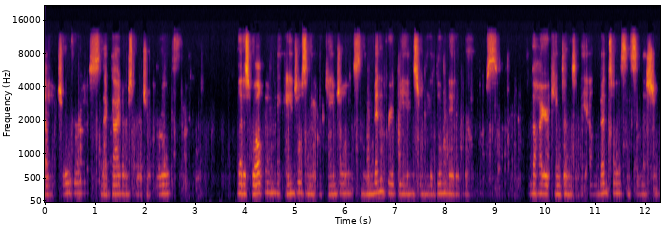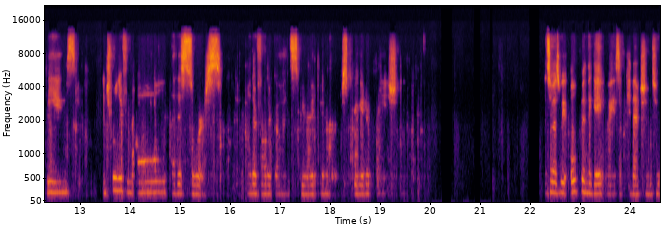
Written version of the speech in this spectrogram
that watch over us, and that guide our spiritual growth. Let us welcome the angels and the archangels and the many great beings from the illuminated realms, from the higher kingdoms of the elementals and celestial beings, and truly from all that is source, Mother, Father, God, Spirit, Universe, Creator, Creation. And so, as we open the gateways of connection to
